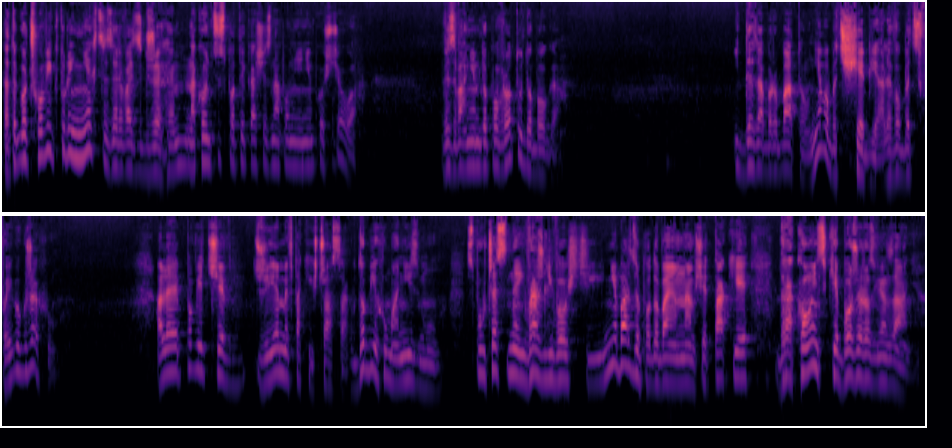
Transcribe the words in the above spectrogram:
Dlatego człowiek, który nie chce zerwać z grzechem, na końcu spotyka się z napomnieniem Kościoła wezwaniem do powrotu do Boga i dezaprobatą, nie wobec siebie, ale wobec swojego grzechu. Ale powiedzcie, żyjemy w takich czasach, w dobie humanizmu, współczesnej wrażliwości. Nie bardzo podobają nam się takie drakońskie Boże rozwiązania.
